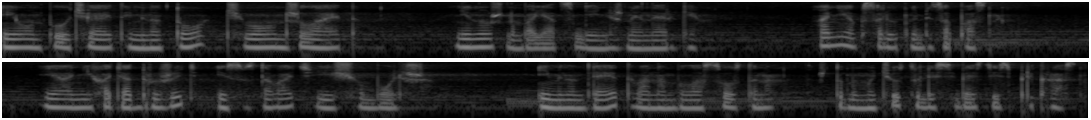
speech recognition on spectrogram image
и он получает именно то, чего он желает. Не нужно бояться денежной энергии. Они абсолютно безопасны. И они хотят дружить и создавать еще больше. Именно для этого она была создана, чтобы мы чувствовали себя здесь прекрасно.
